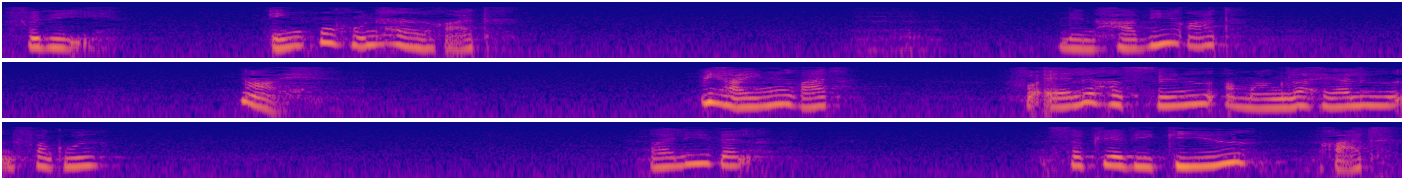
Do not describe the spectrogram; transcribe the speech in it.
Fordi enken hun havde ret. Men har vi ret? Nej. Vi har ingen ret. For alle har syndet og mangler herligheden fra Gud. Og alligevel, så bliver vi givet ret.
